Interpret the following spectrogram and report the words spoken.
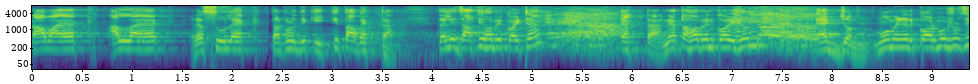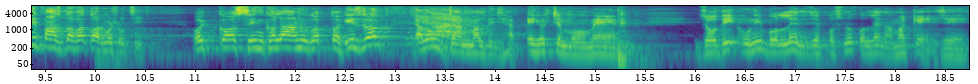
কাবা এক, আল্লাহ এক, রসুল এক, তারপরে দেখি কিতাব একটা। তাহলে জাতি হবে কয়টা? একটা। নেতা হবেন কয়জন? একজন। মোমেনের কর্মসূচি, পাঁচ দফা কর্মসূচি। ঐক্য, শৃঙ্খলা, আনুগত্য, হিজরত এবং জানমাল জিহাদ। এই হচ্ছে মোমেন। যদি উনি বললেন, যে প্রশ্ন করলেন আমাকে, যে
